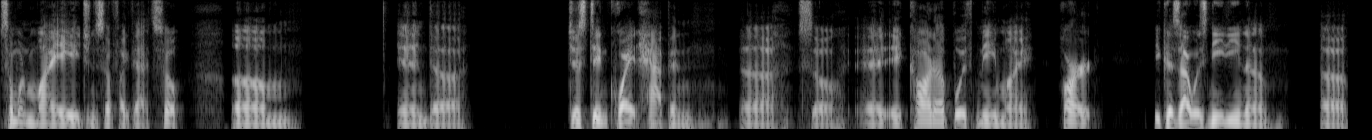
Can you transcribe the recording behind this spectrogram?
someone my age and stuff like that. So, um, and uh, just didn't quite happen. Uh, so it, it caught up with me, my heart, because I was needing a, a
